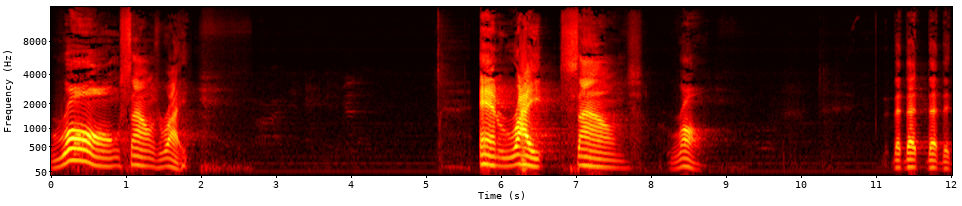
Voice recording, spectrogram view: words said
wrong sounds right and right sounds wrong. That, that, that, that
